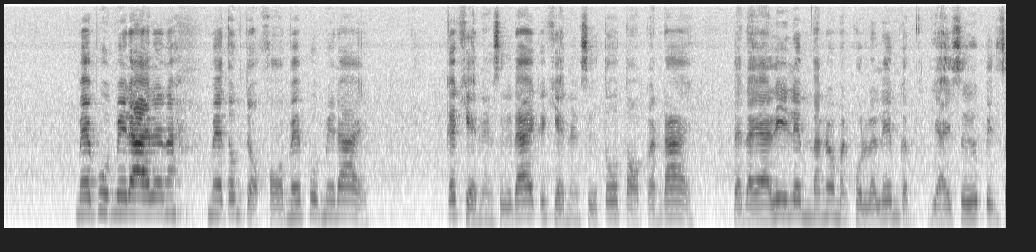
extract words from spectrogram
ๆ แม่พูดไม่ได้แล้วนะ แม่ต้องเจาะคอแม่พูดไม่ได้ ก็เขียนหนังสือได้ก็เขียนหนังสือโต้ตอบกันได้ แต่ไดอารี่เล่มนั้นว่ามันคนละเล่มกับยายซื้อเป็นส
